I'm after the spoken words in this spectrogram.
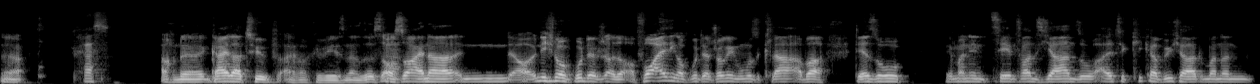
ja, krass. auch ein geiler Typ einfach gewesen. Also ist auch Ja. so einer, nicht nur aufgrund der, also vor allen Dingen aufgrund der Jogginghose, klar, aber der so, wenn man in 10, 20 Jahren so alte Kickerbücher hat und man dann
